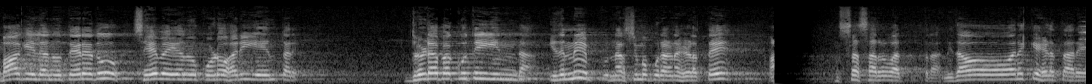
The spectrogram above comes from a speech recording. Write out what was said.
ಬಾಗಿಲನ್ನು ತೆರೆದು ಸೇವೆಯನ್ನು ಕೊಡೋ ಹರಿಯೇ ಅಂತಾರೆ. ದೃಢಭಕುತಿಯಿಂದ ಇದನ್ನೇ ನರಸಿಂಹ ಪುರಾಣ ಹೇಳುತ್ತೆ. ಸ ಸರ್ವತ್ರ ನಿಧಾನಕ್ಕೆ ಹೇಳ್ತಾರೆ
